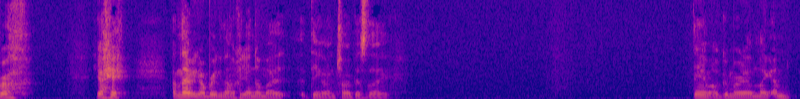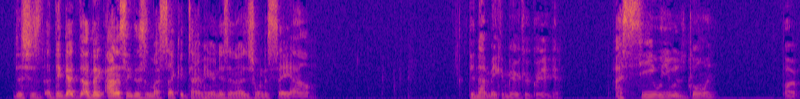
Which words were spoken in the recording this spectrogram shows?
Bro, yeah, I'm not even gonna bring it down because y'all know my thing on Trump is like, damn, Uncle Murda. I'm like, I'm. This is. I think that. I think honestly, this is my second time hearing this, and I just want to say, um, did not make America great again. I see where you was going, but,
